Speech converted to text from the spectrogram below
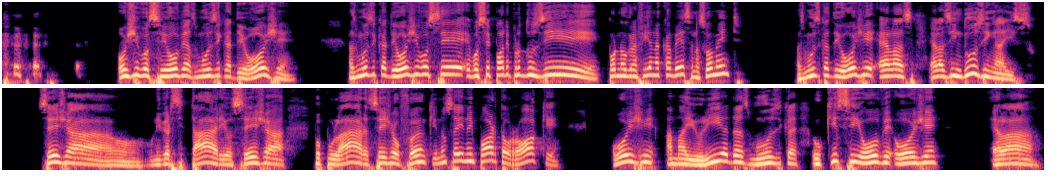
hoje você ouve as músicas de hoje. As músicas de hoje você, você pode produzir pornografia na cabeça, na sua mente. As músicas de hoje, elas, elas induzem a isso. Seja universitário, seja popular, seja o funk, não sei, não importa, o rock. Hoje, a maioria das músicas, o que se ouve hoje, ela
